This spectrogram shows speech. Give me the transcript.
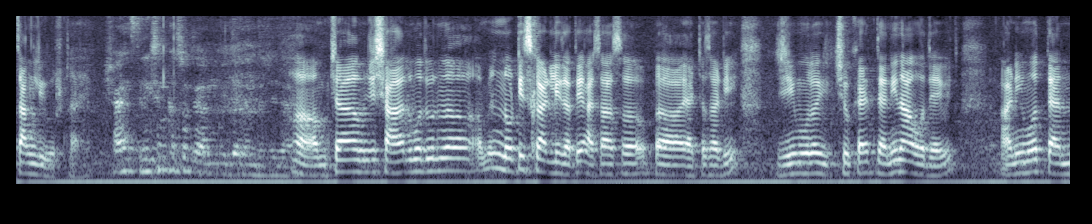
चांगली गोष्ट आहे. शाळेत सिलेक्शन कसं होतं विद्यार्थ्यांचं हां आमच्या म्हणजे शाळांमधून आम्ही नोटीस काढली जाते असं असं याच्यासाठी. जी मुलं इच्छुक आहेत त्यांनी नावं द्यावीत. आणि मग त्यां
